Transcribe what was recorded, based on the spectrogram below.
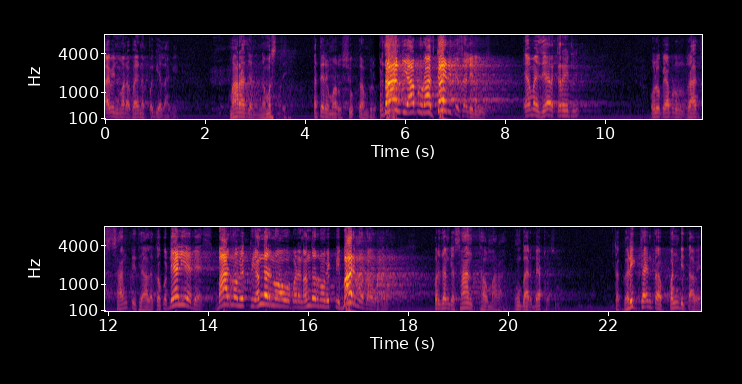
આવીને મારા ભાઈને પગે લાગે. મહારાજાને નમસ્તે. અત્યારે મારું શું કામ પડ્યું? પ્રધાનજી, આપણું રાજ કઈ રીતે ચાલી રહ્યું છે? એમાં ઝેર કરે એટલે? ઓલો કે આપણું રાજ શાંતિથી હાલે. તો ડેલીએ બેસ. બહારનો વ્યક્તિ અંદર નો આવવો પડે ને અંદરનો વ્યક્તિ બહાર નો જવો પડે. પ્રધાન કે શાંત થાવ મહારાજ, હું બહાર બેઠો છું. તો ઘડીક થાય ને તો પંડિત આવે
